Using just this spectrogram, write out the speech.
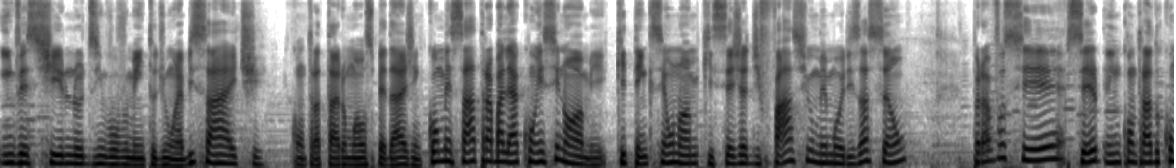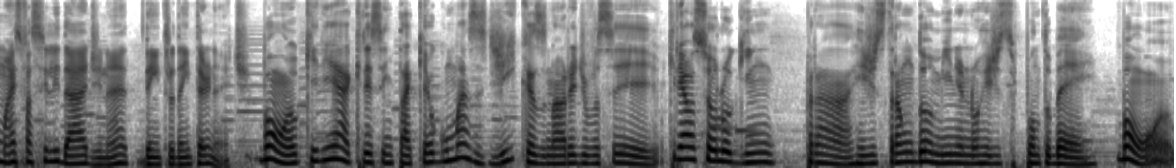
investir no desenvolvimento de um website, contratar uma hospedagem, começar a trabalhar com esse nome, que tem que ser um nome que seja de fácil memorização para você ser encontrado com mais facilidade, né, dentro da internet. Bom, eu queria acrescentar aqui algumas dicas na hora de você criar o seu login para registrar um domínio no registro.br. Bom,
